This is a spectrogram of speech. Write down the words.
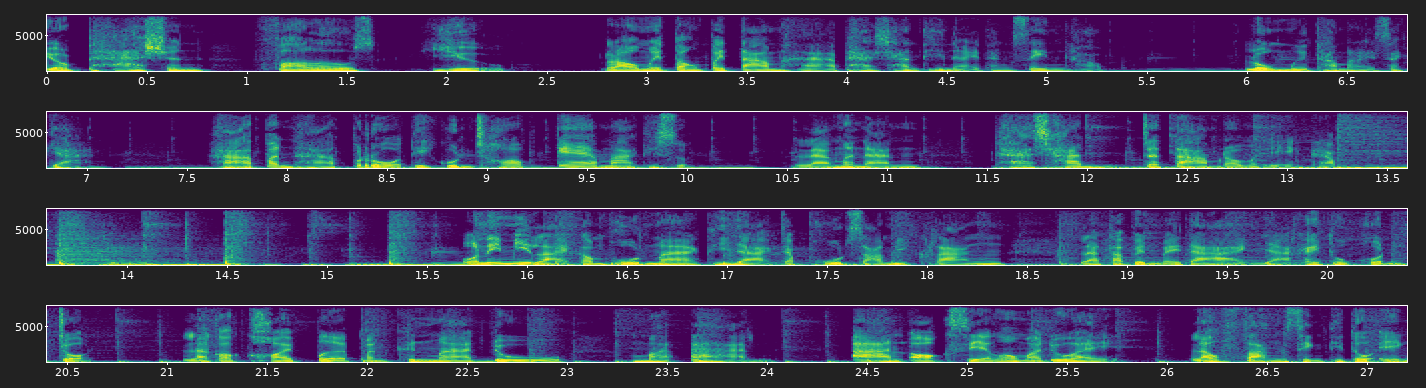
your passion follows you เราไม่ต้องไปตามหาแพชชั่นที่ไหนทั้งสิ้นครับ ลงมือทำอะไรสักอย่าง หาปัญหาโปรดที่คุณชอบแก้มากที่สุด และเมื่อนั้นแพชชั่นจะตามเรามาเองครับ วันนี้มีหลายคำพูดมากที่อยากจะพูดซ้ำอีกครั้ง และถ้าเป็นไปได้อยากให้ทุกคนจด แล้วก็คอยเปิดมันขึ้นมาดู มาอ่าน อ่านออกเสียงออกมาด้วย แล้วฟังสิ่งที่ตัวเอง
